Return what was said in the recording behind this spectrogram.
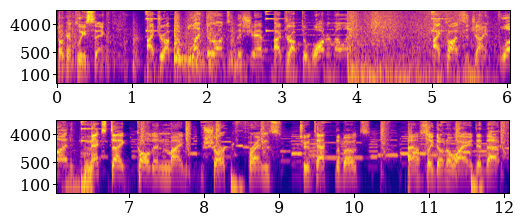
Okay, please sink. I dropped a blender onto the ship, I dropped a watermelon, I caused a giant flood. Next, I called in my shark friends to attack the boats. I honestly don't know why I did that.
